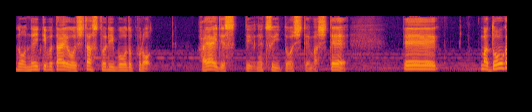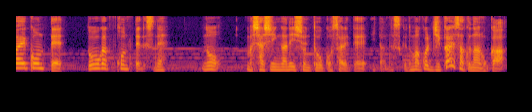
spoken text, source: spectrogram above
のネイティブ対応したストリーボードプロ早いですっていうねツイートをしてましてで、まあ、動画絵コンテ動画コンテですねの、まあ、写真がね一緒に投稿されていたんですけどまあこれ次回作なのか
